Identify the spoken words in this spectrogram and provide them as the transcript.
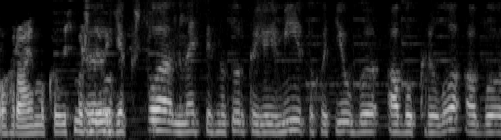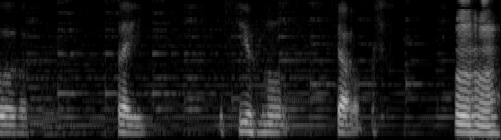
Пограємо колись, можливо. Е, Якщо не сигнатурка Юймі, то хотів би або крило, або цей сігну ця. Угу.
